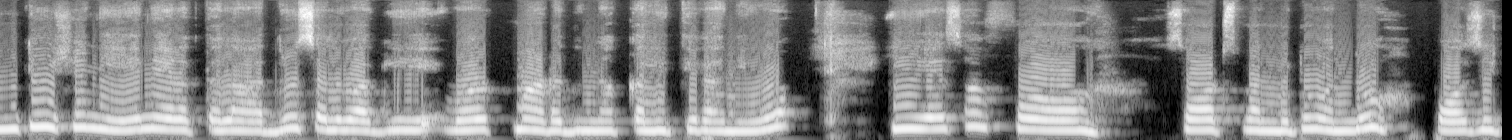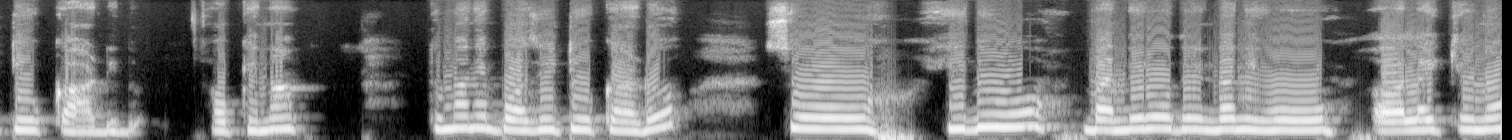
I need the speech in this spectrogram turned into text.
ಇಂಟ್ಯೂಷನ್ ಏನ್ ಹೇಳುತ್ತಲ್ಲ, ಅದ್ರ ಸಲುವಾಗಿ ವರ್ಕ್ ಮಾಡೋದನ್ನ ಕಲಿತೀರಾ ನೀವು? ಈ ಎಸ್ ಆಫ್ ಸಾರ್ಟ್ಸ್ ಬಂದ್ಬಿಟ್ಟು ಒಂದು ಪಾಸಿಟಿವ್ ಕಾರ್ಡ್ ಇದು. ಓಕೆನಾ ತುಂಬಾನೇ ಪಾಸಿಟಿವ್ ಕಾರ್ಡು ಸೊ ಇದು ಬಂದಿರೋದ್ರಿಂದ ನೀವು ಲೈಕ್ ಯುನೋ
